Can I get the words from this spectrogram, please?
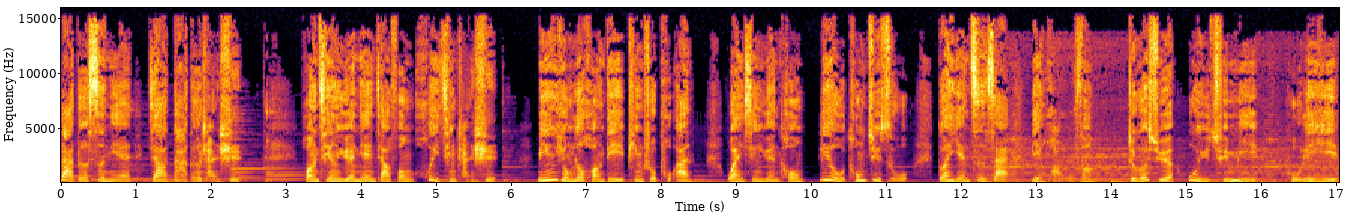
大德四年，加大德禅师；皇庆元年，加封惠庆禅师。明永乐皇帝评说普安，万行圆通，六通具足，端严自在，变化无方，哲学物与群迷，普利益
